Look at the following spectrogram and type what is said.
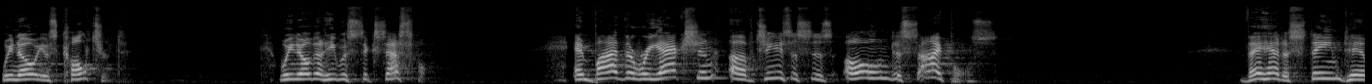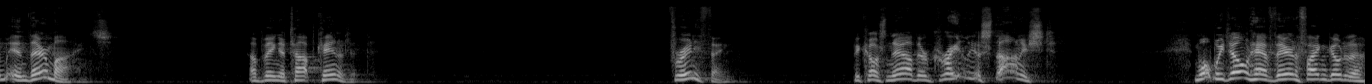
We know he was cultured. We know that he was successful. And by the reaction of Jesus' own disciples, they had esteemed him in their minds of being a top candidate for anything because now they're greatly astonished. What we don't have there, and if I can go to the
